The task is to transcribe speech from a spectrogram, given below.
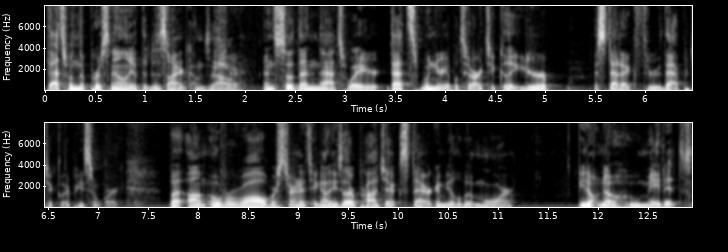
that's when the personality of the designer comes out. Sure. And so then that's where you're, that's when you're able to articulate your aesthetic through that particular piece of work. But um, overall, we're starting to take on these other projects that are going to be a little bit more. You don't know who made it,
